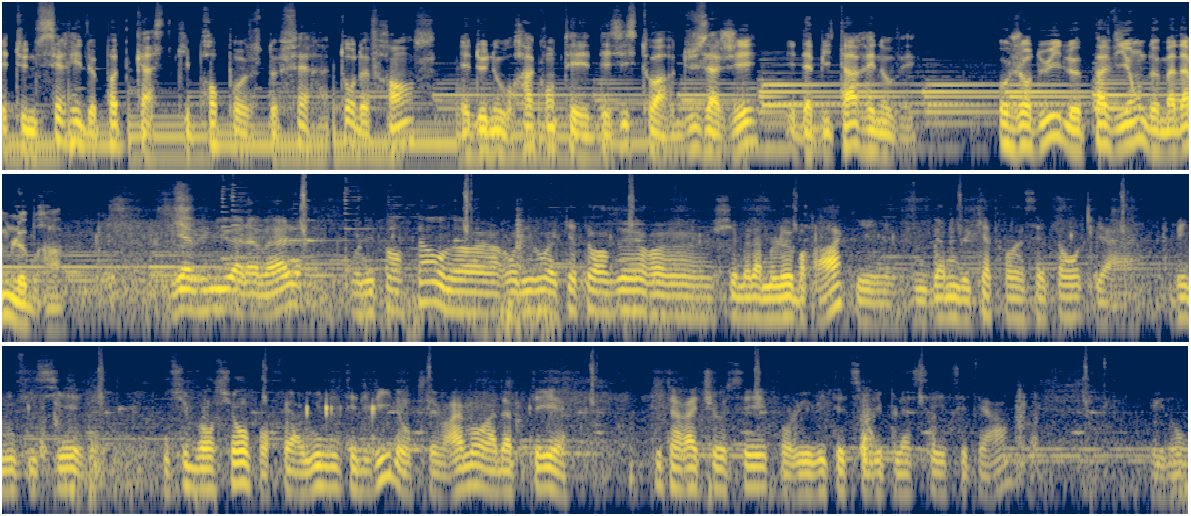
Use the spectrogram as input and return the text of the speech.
est une série de podcasts qui propose de faire un tour de France et de nous raconter des histoires d'usagers et d'habitats rénovés. Aujourd'hui, le pavillon de Madame Lebras. Bienvenue à Laval. On n'est pas en retard, on a un rendez-vous à 14h chez Madame Lebras, qui est une dame de 87 ans qui a bénéficié d'une subvention pour faire une unité de vie. Donc c'est vraiment adapté tout un rez-de-chaussée pour lui éviter de se déplacer, etc. Et donc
